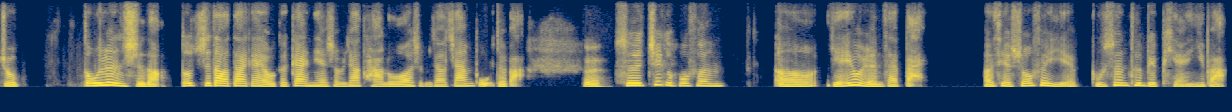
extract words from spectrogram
就都认识的，都知道大概有个概念，什么叫塔罗，什么叫占卜，对吧？对，所以这个部分，嗯、也有人在摆，而且收费也不算特别便宜吧。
